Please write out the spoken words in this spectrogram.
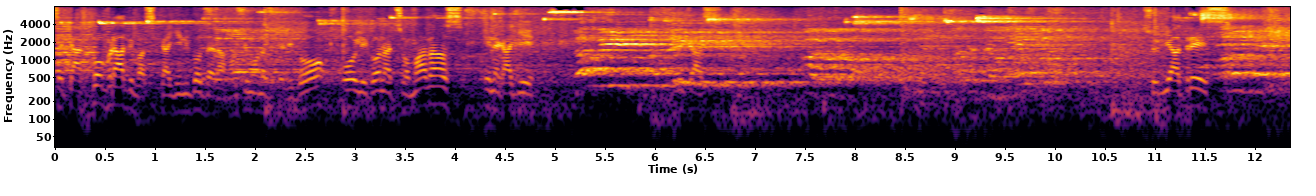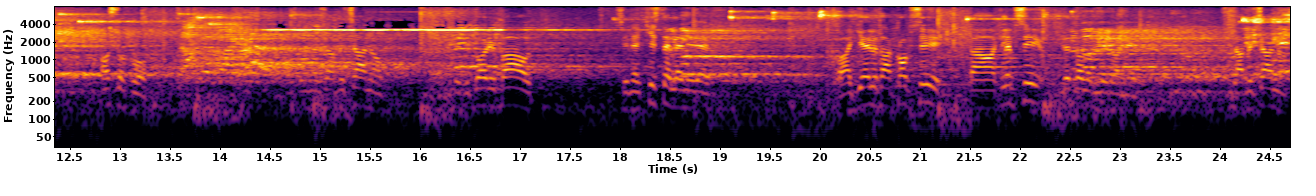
Σε κακό βράδυ βασικά γενικότερα, όχι μόνο επιθετικό. Όλη η εικόνα της ομάδας είναι κακή. Τρίτσας. Σου για τρεις. Άστοχο. Τον Ζαμπιτσάνο. Θετικό rebound. Συνεχίστε Λένιρεφ. Ο Αγγέλου θα κόψει, θα κλέψει, δεν το ολοκληρώνει. Ζαμπιτσάνος.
